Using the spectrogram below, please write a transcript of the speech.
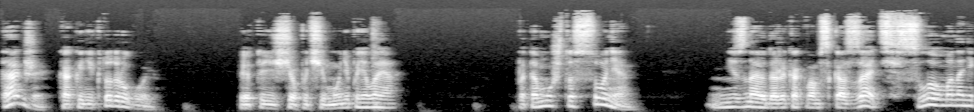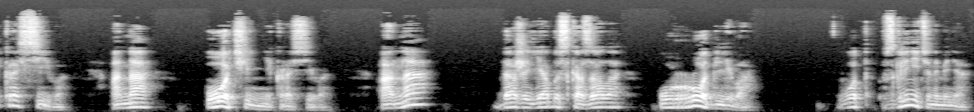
Так же, как и никто другой. Это еще почему, не поняла я. Потому что Соня не знаю даже, как вам сказать, словом, она некрасива. Она очень некрасива. Она, даже я бы сказала, уродлива. Вот взгляните на меня.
